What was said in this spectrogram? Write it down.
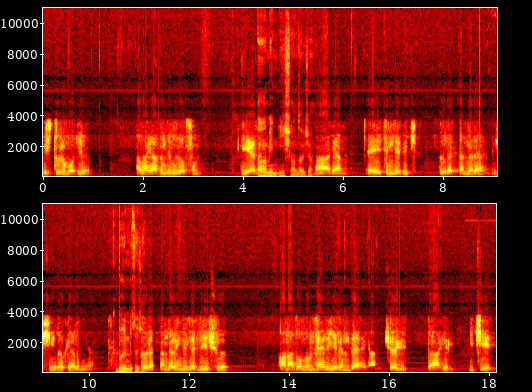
bir durum oluyor. Allah yardımcımız olsun diyelim. Amin inşallah hocam. Madem eğitim dedik, öğretmenlere bir şiir okuyalım ya. Buyurunuz hocam. Öğretmenlerin güzelliği şu, Anadolu'nun her yerinde yani köy dahil iki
